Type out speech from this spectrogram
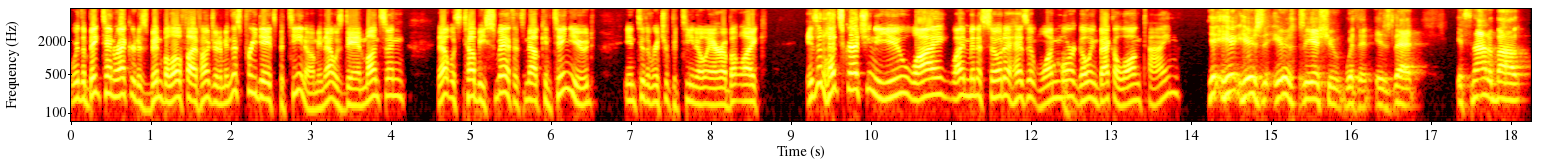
where the Big Ten record has been below 500. I mean, this predates Pitino. I mean, that was Dan Monson, that was Tubby Smith. It's now continued into the Richard Pitino era. But like, is it head scratching to you why why Minnesota hasn't won more going back a long time? Here, here's the, here's the issue with it is that it's not about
